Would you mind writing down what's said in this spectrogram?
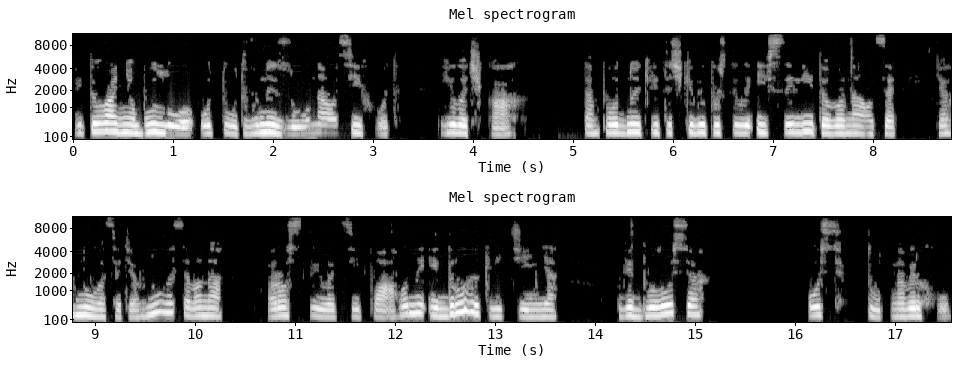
квітування було отут внизу, на оцих от гілочках. Там по одній квіточці випустили, і все літо вона оце тягнулася, тягнулася, вона ростила ці пагони, і друге квітіння відбулося ось тут, наверху.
